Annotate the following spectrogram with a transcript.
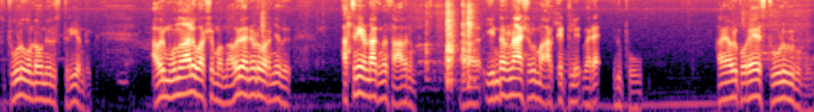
സ്റ്റൂൾ കൊണ്ടുപോകുന്ന ഒരു സ്ത്രീയുണ്ട്. അവർ മൂന്ന് നാല് വർഷം വന്നു. അവർ എന്നോട് പറഞ്ഞത് അച്ഛനെ ഉണ്ടാക്കുന്ന സാധനം ഇന്റർനാഷണൽ മാർക്കറ്റിൽ വരെ ഇത് പോകും അങ്ങനെ അവർ കുറേ സ്റ്റൂളുകൾ കൊണ്ടുപോയി.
